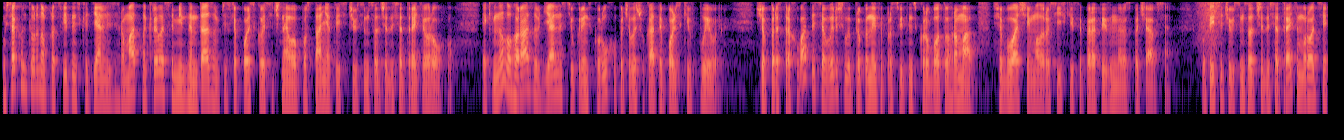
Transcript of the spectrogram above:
Уся культурно-просвітницька діяльність громад накрилася мідним тазом після польського січневого повстання 1863 року. Як минулого разу в діяльності українського руху почали шукати польські впливи. Щоб перестрахуватися, вирішили припинити просвітницьку роботу громад, щоб у вашій малоросійський сепаратизм не розпочався. У 1863 році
